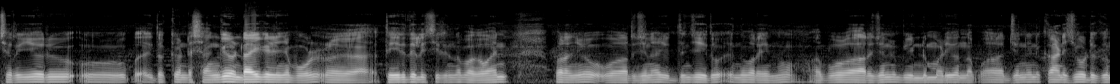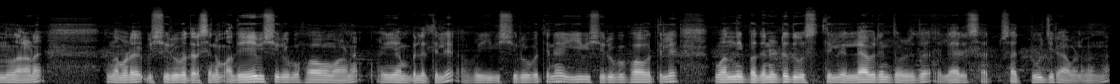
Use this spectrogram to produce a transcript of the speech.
ചെറിയൊരു ഇതൊക്കെ ഉണ്ട് ശങ്ക ഉണ്ടായി കഴിഞ്ഞപ്പോൾ ആ, തേര് തെളിച്ചിരുന്ന ഭഗവാൻ പറഞ്ഞു അർജുന യുദ്ധം ചെയ്തു എന്ന് പറയുന്നു. അപ്പോൾ അർജുനൻ വീണ്ടും മടി വന്നപ്പോൾ അർജുനന് കാണിച്ചു കൊടുക്കുന്നതാണ് നമ്മുടെ വിശ്വരൂപ ദർശനം അതേ വിശ്വരൂപ ഭാവമാണ് ഈ അമ്പലത്തിൽ. അപ്പോൾ ഈ വിശ്വരൂപത്തിന് ഈ വിശ്വരൂപ ഭാവത്തിൽ വന്ന് ഈ പതിനെട്ട് ദിവസത്തിൽ എല്ലാവരും തൊഴുത് എല്ലാവരും സത് സത്പൂജരാവണമെന്ന്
